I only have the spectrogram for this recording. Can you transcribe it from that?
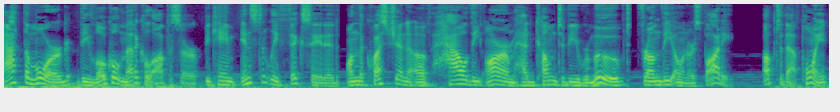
At the morgue, the local medical officer became instantly fixated on the question of how the arm had come to be removed from the owner's body. Up to that point,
